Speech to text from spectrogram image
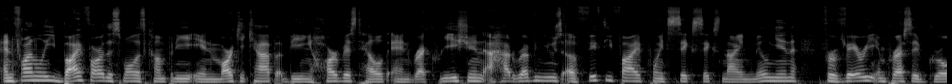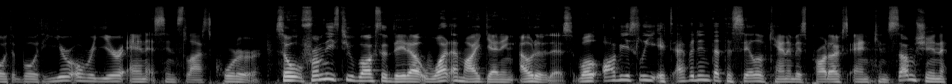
And finally, by far the smallest company in market cap being Harvest Health and Recreation had revenues of 55.669 million for very impressive growth both year over year and since last quarter. So from these two blocks of data, what am I getting out of this? Well, obviously it's evident that the sale of cannabis products and consumption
